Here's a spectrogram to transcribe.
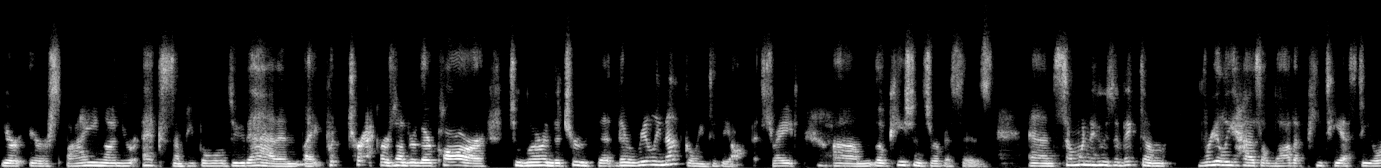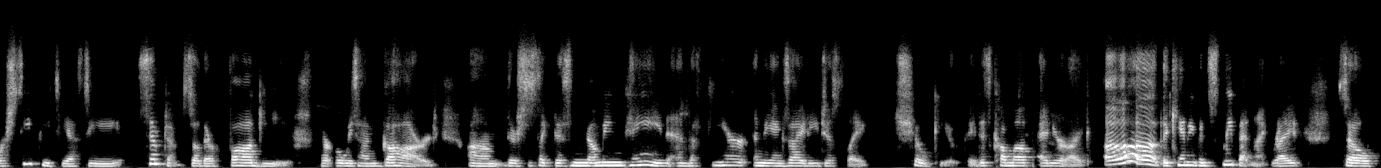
you're you're spying on your ex some people will do that and like put trackers under their car to learn the truth that they're really not going to the office right um, location services and someone who's a victim really has a lot of PTSD or CPTSD symptoms. So they're foggy, they're always on guard. Um, there's just like this numbing pain, and the fear and the anxiety just like choke you. They just come up, and you're like, oh, they can't even sleep at night, right? So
